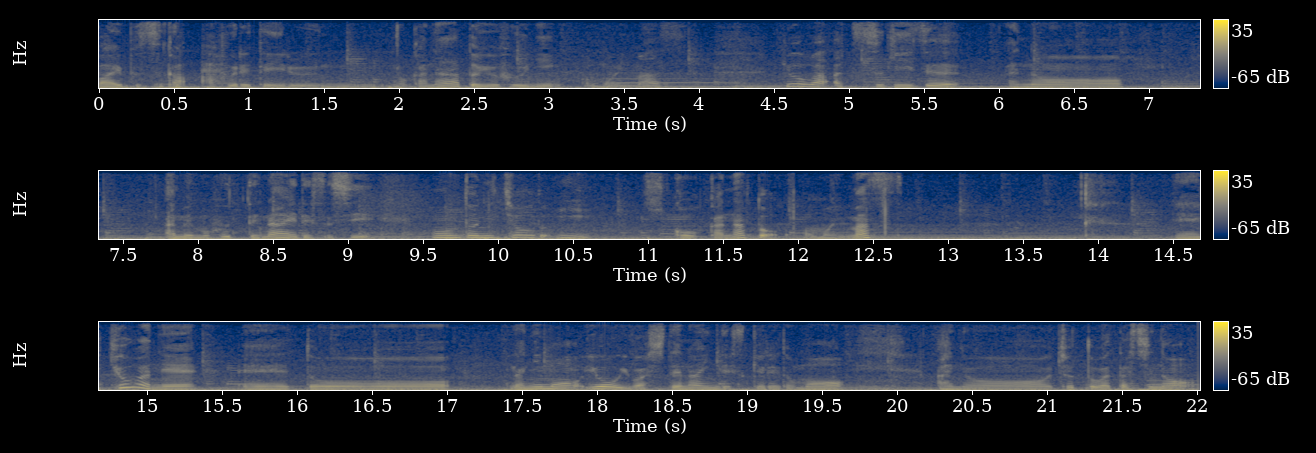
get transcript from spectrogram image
バイブスが溢れているのかなというふうに思います。今日は暑すぎずあの雨も降ってないですし本当にちょうどいい気候かなと思います、えー、今日はねえっ、ー、と何も用意はしてないんですけれどもあのちょっと私の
